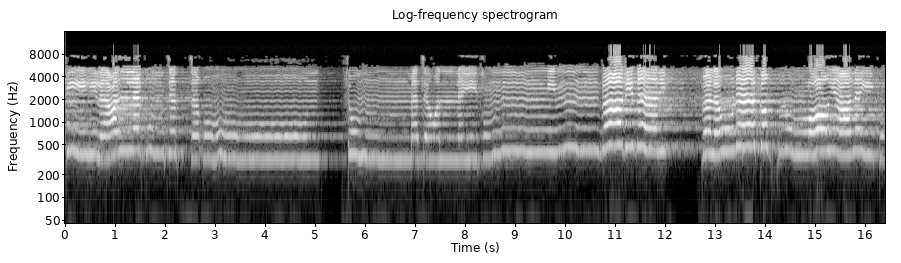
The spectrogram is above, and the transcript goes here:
فيه لعلكم تتقون. ثم توليتم من بعد ذلك فلولا فضل الله عليكم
